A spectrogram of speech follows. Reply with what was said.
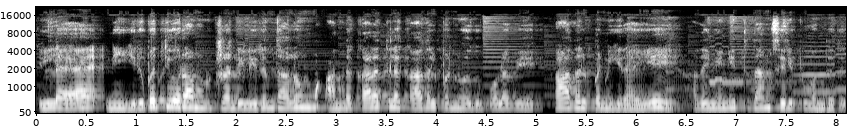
இல்லை நீ இருபத்தி ஓராம் நூற்றாண்டில் இருந்தாலும் அந்த காலத்தில் காதல் பண்ணுவது போலவே காதல் பண்ணுகிறாயே அதை நினைத்துதான் சிரிப்பு வந்தது.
